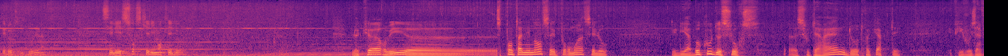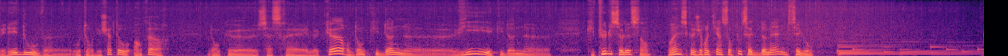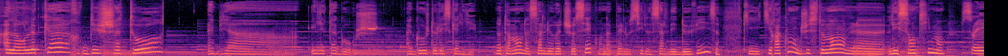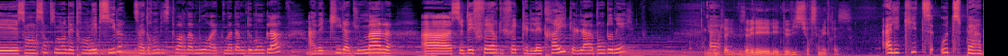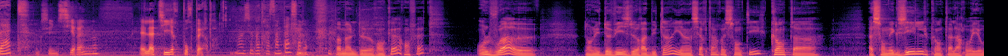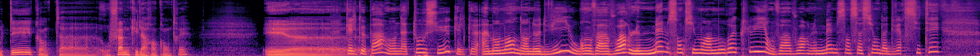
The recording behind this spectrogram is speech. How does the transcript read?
C'est l'eau qui coule. là. C'est les sources qui alimentent les dos. Le cœur, oui, euh, spontanément, c'est pour moi, c'est l'eau. Il y a beaucoup de sources euh, souterraines, d'autres captées. Et puis vous avez les douves euh, autour du château, encore. Donc euh, ça serait le cœur donc qui donne vie et qui donne, qui pulse le sang. Ouais, ce que je retiens surtout cette domaine, c'est l'eau. Alors le cœur du château, eh bien, il est à gauche, à gauche de l'escalier. Notamment la salle du rez-de-chaussée, qu'on appelle aussi la salle des devises, qui, qui raconte justement le- les sentiments. C'est son sentiment d'être en exil, sa grande histoire d'amour avec Madame de Montglat, avec qui il a du mal à se défaire du fait qu'elle l'ait trahi, qu'elle l'a abandonné. Et donc là, vous avez les, les devises sur sa maîtresse. Alikit ut perdat. Donc c'est une sirène. Elle attire pour perdre. Ouais, c'est pas très sympa ça. Non. Pas mal de rancœur en fait. On le voit euh, dans les devises de Rabutin, il y a un certain ressenti quant à, son exil, quant à la royauté, quant aux femmes qu'il a rencontrées. Et euh, Quelque part, on a tous eu quelque, un moment dans notre vie où on va avoir le même sentiment amoureux que lui, on va avoir la même sensation d'adversité,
